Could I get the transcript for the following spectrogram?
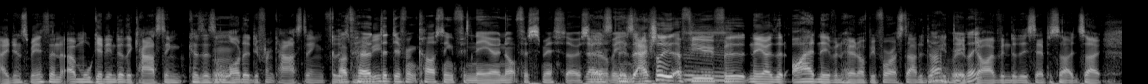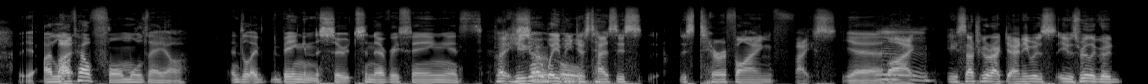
Agent Smith, and, and we'll get into the casting because there's a lot of different casting for this Mm. I've movie. heard the different casting for Neo, not for Smith though. So There's, that'll be there's actually a few for Neo that I hadn't even heard of before I started doing Oh, a deep really? dive into this episode. So Yeah, I love But- how formal they are, and like being in the suits and everything. It's But Hugo so Weaving cool. just has this this terrifying face. yeah. Mm. Like he's such a good actor, and he was he was really good.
